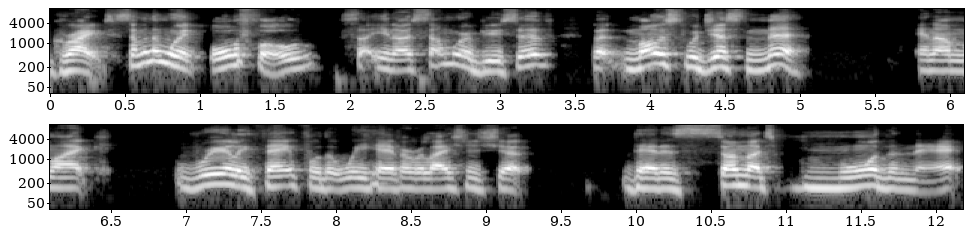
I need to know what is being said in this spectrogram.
great. Some of them weren't awful, so you know, some were abusive, but most were just meh. And I'm like really thankful that we have a relationship that is so much more than that.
